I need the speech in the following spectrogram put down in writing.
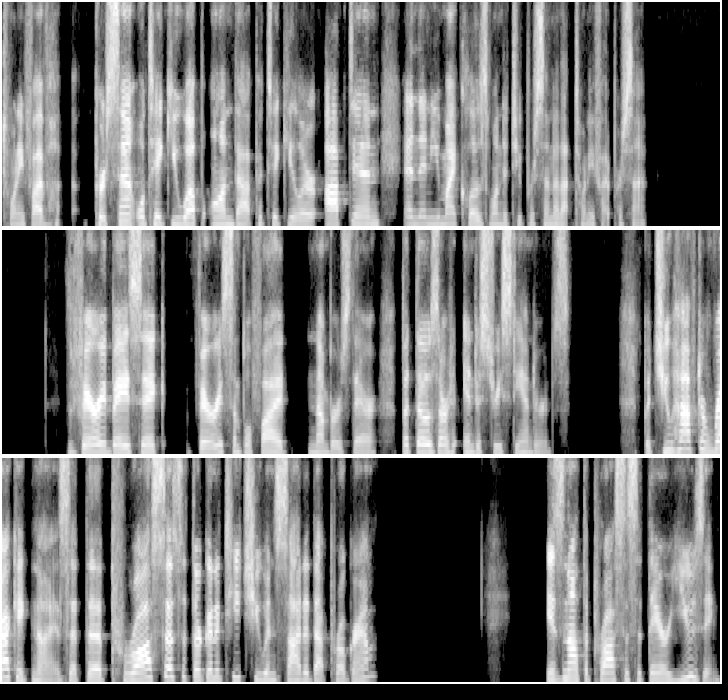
25% will take you up on that particular opt in, and then you might close 1% to 2% of that 25%. It's very basic very simplified numbers there, but those are industry standards. But you have to recognize that the process that they're going to teach you inside of that program is not the process that they are using.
